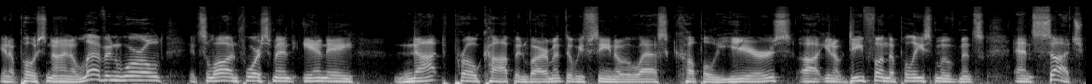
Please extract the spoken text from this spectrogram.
in a post 9 11 world. It's law enforcement in a not pro cop environment that we've seen over the last couple years. Uh, you know, defund the police movements and such.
